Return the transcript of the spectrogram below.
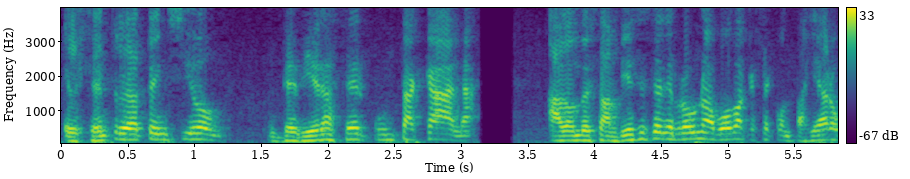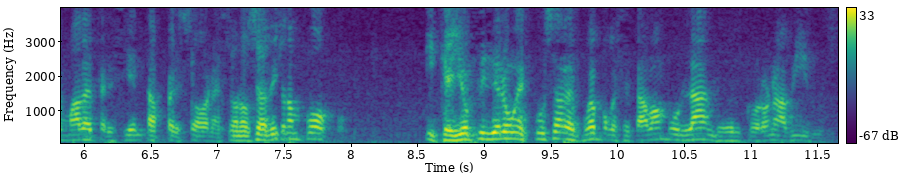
el centro de atención debiera ser Punta Cana a donde también se celebró una boda que se contagiaron más de 300 personas. Eso no se ha dicho tampoco. Y que ellos pidieron excusa después porque se estaban burlando del coronavirus.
